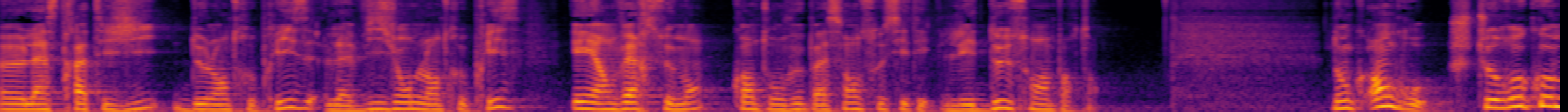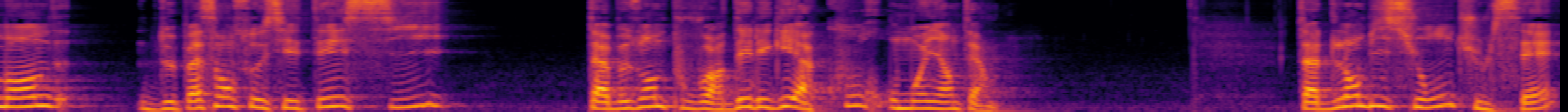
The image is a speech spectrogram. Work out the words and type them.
euh, la stratégie de l'entreprise, la vision de l'entreprise, et inversement quand on veut passer en société. Les deux sont importants. Donc en gros, je te recommande de passer en société si tu as besoin de pouvoir déléguer à court ou moyen terme. Tu as de l'ambition, tu le sais,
